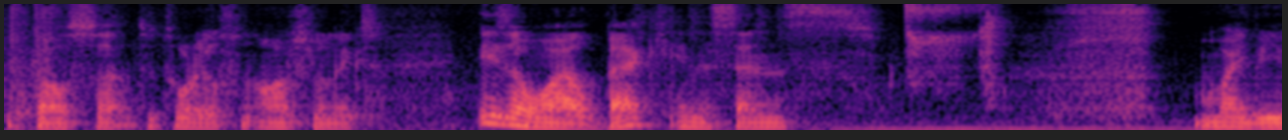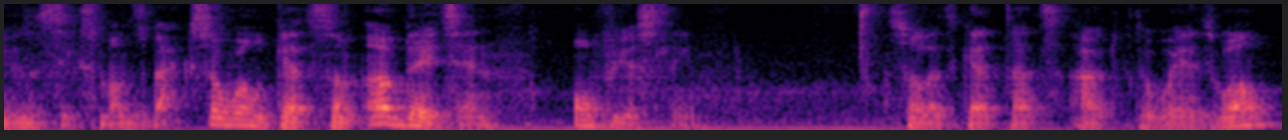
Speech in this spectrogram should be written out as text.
because uh, tutorials on Arch Linux is a while back, in a sense, maybe even six months back. So we'll get some updates in, obviously. So let's get that out of the way as well.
